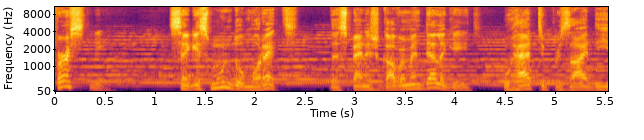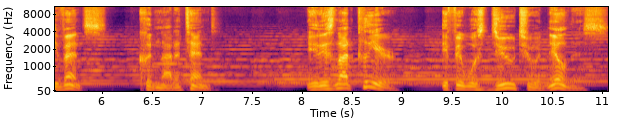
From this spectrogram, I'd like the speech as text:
Firstly, Segismundo Moret, the Spanish government delegate who had to preside the events, could not attend. It is not clear if it was due to an illness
